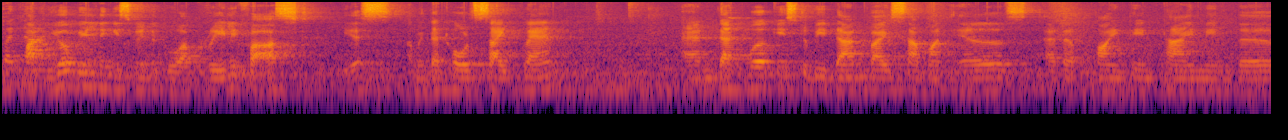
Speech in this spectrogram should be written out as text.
but not. But your building is going to go up really fast, yes, I mean, that whole site plan. And that work is to be done by someone else at a point in time in the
